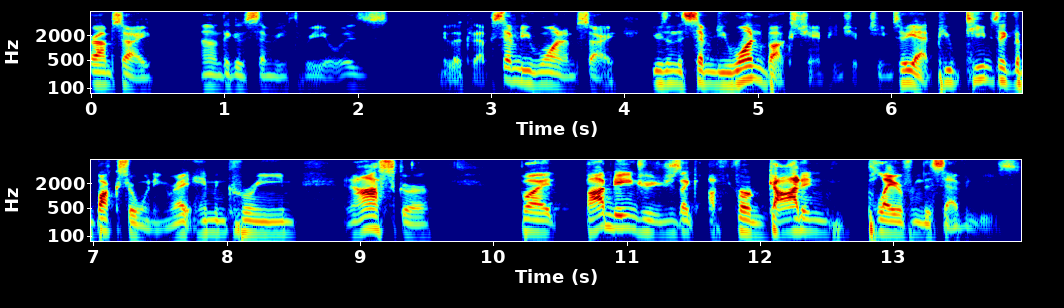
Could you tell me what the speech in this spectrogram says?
Or I'm sorry, I don't think it was 73. It was let me look it up. 71, I'm sorry. He was on the 71 Bucks championship team. So yeah, teams like the Bucks are winning, right? Him and Kareem and Oscar. But Bob Dandridge is just like a forgotten player from the 70s.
